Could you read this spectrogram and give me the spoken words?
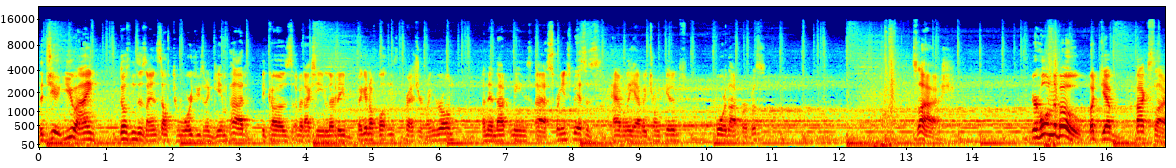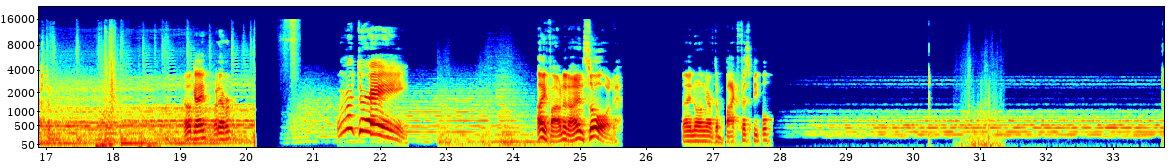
the UI doesn't design itself towards using a gamepad because of it actually literally big enough buttons to press your finger on and then that means uh, screen space is heavily, heavily truncated for that purpose. Slash. You're holding the bow, but you backslashed him. Okay, whatever. Victory! I found an iron sword. I no longer have to backfist people.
